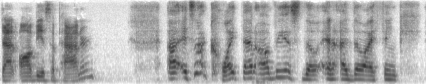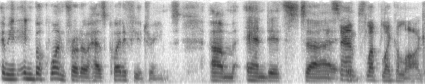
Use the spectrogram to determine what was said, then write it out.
that obvious a pattern? Uh, it's not quite that obvious though, and I, though I think, I mean, in book one, Frodo has quite a few dreams, um, and it's uh, Sam slept like a log.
